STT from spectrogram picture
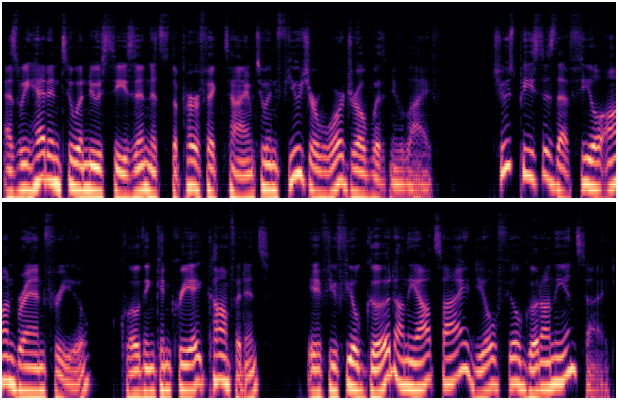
As we head into a new season, it's the perfect time to infuse your wardrobe with new life. Choose pieces that feel on brand for you. Clothing can create confidence. If you feel good on the outside, you'll feel good on the inside.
